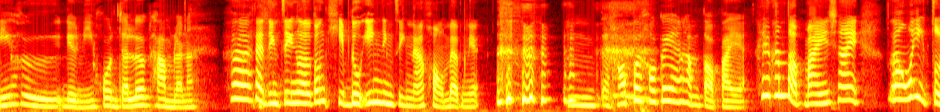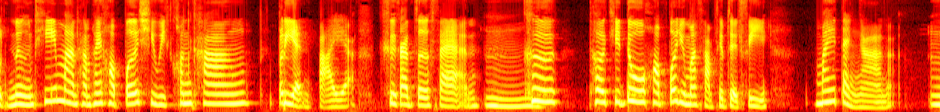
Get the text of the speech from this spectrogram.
นี่คือ เดี๋ยวนี้คนจะเลิกทำแล้วนะเฮ้ย แต่จริง ๆ เราต้อง keep doing จริง ๆ นะของแบบเนี้ยอืมแต่ฮอปเปอร์เขาก็ยังทำต่อไปอะ ให้คำตอบไปใช่ เราว่าอีกจุดหนึ่งที่มาทำให้ฮอปเปอร์ชีวิตค่อนข้าง เปลี่ยนไปอะคือการเจอแฟนอืมคือเธอคิดดูฮอปเปอร์อยู่มาสามสิบเจ็ดปีไม่แต่งงานอะอื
